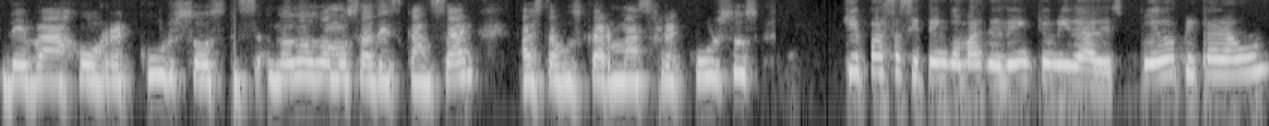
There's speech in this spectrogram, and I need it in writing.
de bajos recursos. No nos vamos a descansar hasta buscar más recursos. ¿Qué pasa si tengo más de 20 unidades? ¿Puedo aplicar aún?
